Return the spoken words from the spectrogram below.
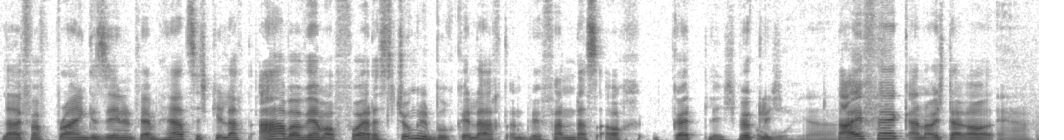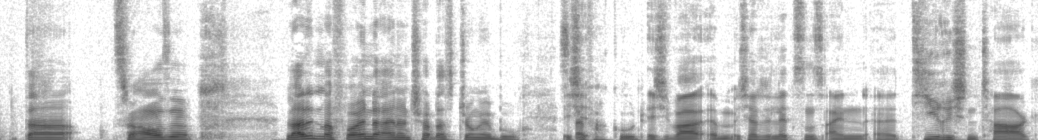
Life of Brian gesehen und wir haben herzlich gelacht, aber wir haben auch vorher das Dschungelbuch gelacht und wir fanden das auch göttlich, wirklich. Oh, ja. Lifehack an euch da, Ja. da zu Hause. Ladet mal Freunde ein und schaut das Dschungelbuch. Ist Ich- einfach gut. Ich war, ähm, ich hatte letztens einen äh, tierischen Tag.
